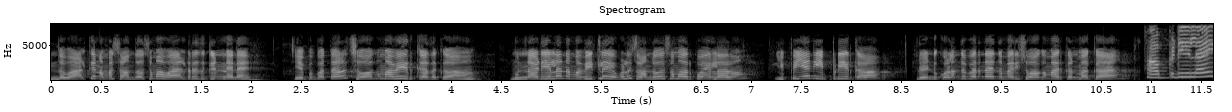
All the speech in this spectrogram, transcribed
இந்த வாழ்க்கை நம்ம சந்தோஷமா வாழ்றதுக்குன்னு நினை. எப்போ பார்த்தாலும் சோகமாவே இருக்காதக்கா. முன்னாடியெல்லாம் நம்ம வீட்டில் எவ்வளோ சந்தோஷமா இருப்போம் எல்லாரும்? இப்போ ஏன் நீ இப்படி இருக்கா? ரெண்டு குழந்தை பிறந்தா இந்த மாதிரி சோகமா இருக்கணுமாக்கா? அப்படிலாம்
